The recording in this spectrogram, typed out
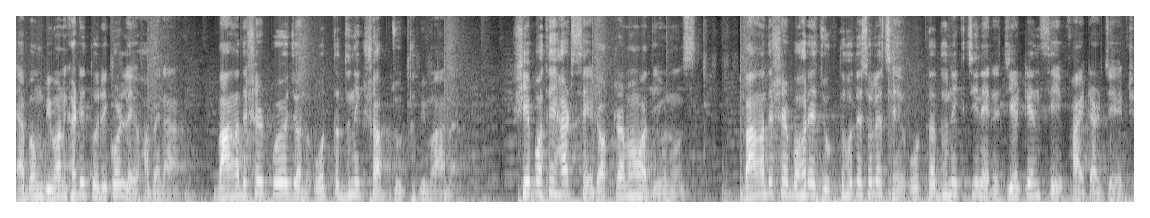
এবং বিমান ঘাঁটি তৈরি করলে হবে না। বাংলাদেশের প্রয়োজন অত্যাধুনিক সব যুদ্ধ বিমান সে পথে হাঁটছে ডক্টর মোহাম্মদ ইউনুস। বাংলাদেশের বহরে যুক্ত হতে চলেছে অত্যাধুনিক চীনের J ten C fighter jet.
